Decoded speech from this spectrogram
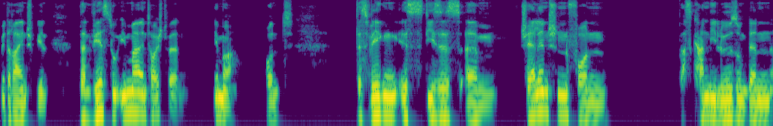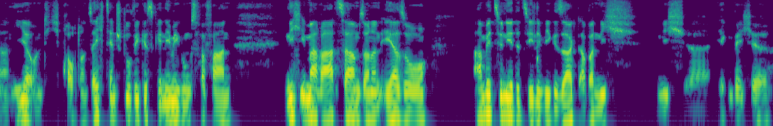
mit reinspielen dann wirst du immer enttäuscht werden. Immer. Und deswegen ist dieses ähm, Challengen von, was kann die Lösung denn hier und ich brauche noch ein 16-stufiges Genehmigungsverfahren, nicht immer ratsam, sondern eher so ambitionierte Ziele, wie gesagt, aber nicht, nicht äh, irgendwelche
